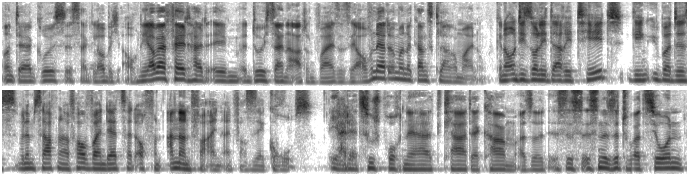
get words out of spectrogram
Und der Größte ist er, glaube ich, auch nicht. Aber er fällt halt eben durch seine Art und Weise sehr auf. Und er hat immer eine ganz klare Meinung. Genau, und die Solidarität gegenüber des Wilhelmshavener V war in der Zeit auch von anderen Vereinen einfach sehr groß. Ja, der Zuspruch, naja, klar, der kam. Also es ist, ist eine Situation,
